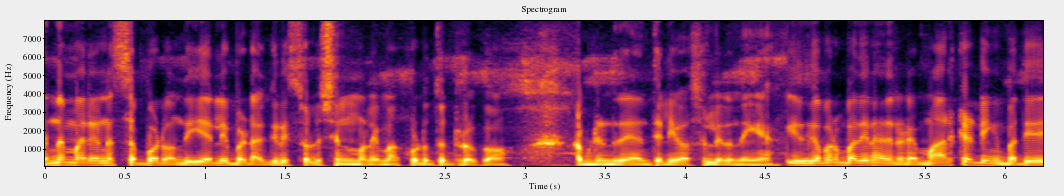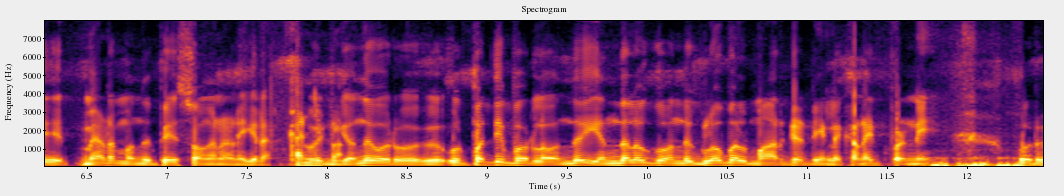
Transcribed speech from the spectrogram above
எந்த மாதிரியான சப்போர்ட் வந்து இயர்லி பட் அக்ரி சொல்யூஷன் மூலயமா கொடுத்துட்டு இருக்கோம் அப்படின்றத தெளிவாக சொல்லியிருந்தீங்க. இதுக்கப்புறம் பார்த்தீங்கன்னா இதனுடைய மார்க்கெட்டிங் பற்றி மேடம் வந்து பேசுவாங்கன்னு நினைக்கிறேன். இன்னைக்கு வந்து ஒரு உற்பத்தி பொருளை வந்து எந்த அளவுக்கு வந்து குளோபல் மார்க்கெட்டிங்கில் கனெக்ட் பண்ணி ஒரு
